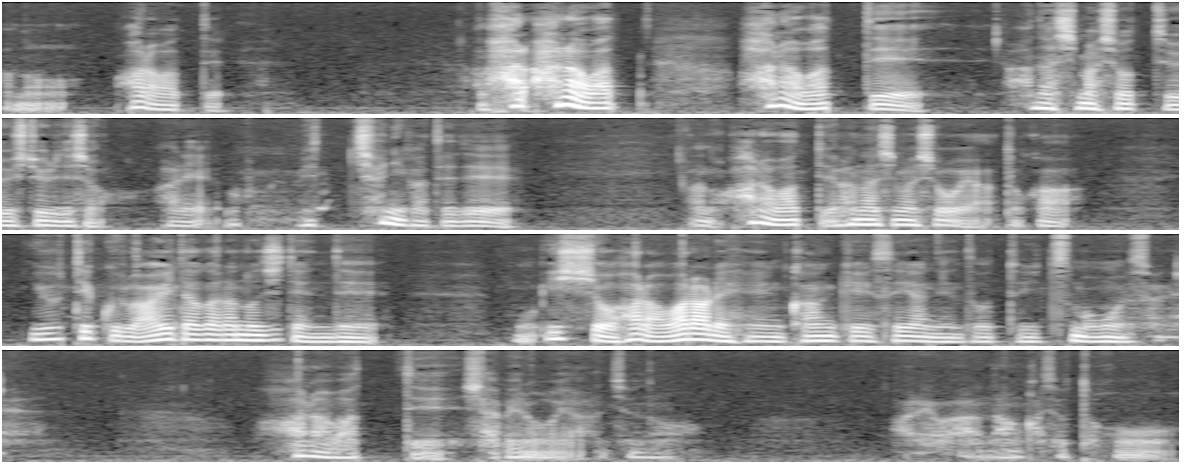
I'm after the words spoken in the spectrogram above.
あの腹割って。腹腹割って腹割って話しましょうっていう人いるでしょ。あれめっちゃ苦手であの腹割って話しましょうやとか言うてくる間柄の時点でもう一生腹割られへん関係性やねんぞっていつも思うんですよね。腹割って喋ろうやっていうの。あれはなんかちょっとこ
